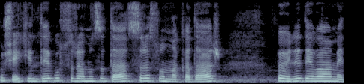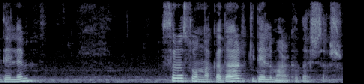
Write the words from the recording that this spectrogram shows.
Bu şekilde bu sıramızı da sıra sonuna kadar böyle devam edelim. Sıra sonuna kadar gidelim arkadaşlar.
